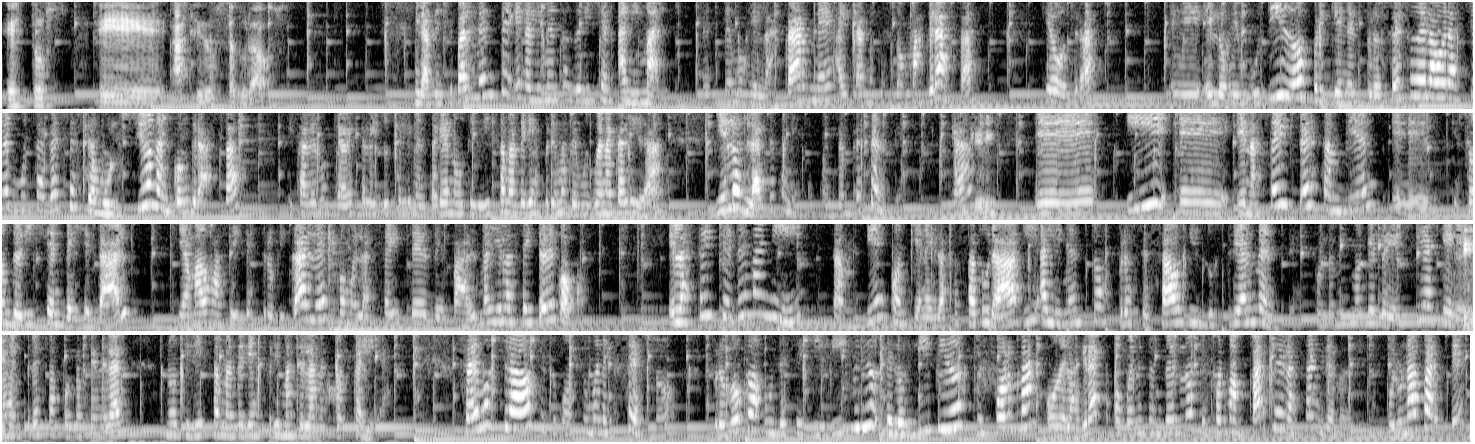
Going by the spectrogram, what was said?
estos eh, ácidos saturados? Mira, principalmente en alimentos de origen animal. Pensemos en las carnes, hay carnes que son más grasas que otras. Eh, en los embutidos, porque en el proceso de elaboración muchas veces se emulsionan con grasa y sabemos que a veces la industria alimentaria no utiliza materias primas de muy buena calidad. Y en los lácteos también se encuentran presentes. Eh, y eh, en aceites también, que son de origen vegetal, llamados aceites tropicales, como el aceite de palma y el aceite de coco. El aceite de maní también contiene grasa saturada y alimentos procesados industrialmente, por lo mismo que te decía que las empresas por lo general no utilizan materias primas de la mejor calidad. Se ha demostrado que su consumo en exceso provoca un desequilibrio de los lípidos que forman, o de las grasas, como pueden entenderlo, que forman parte de la sangre, Rodrigo. Por una parte,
